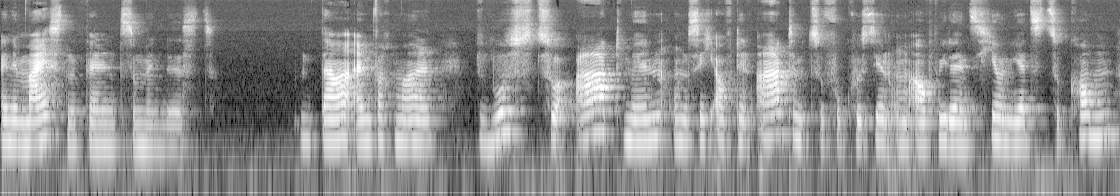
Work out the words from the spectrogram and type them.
In den meisten Fällen zumindest. Und da einfach mal bewusst zu atmen und sich auf den Atem zu fokussieren, um auch wieder ins Hier und Jetzt zu kommen,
